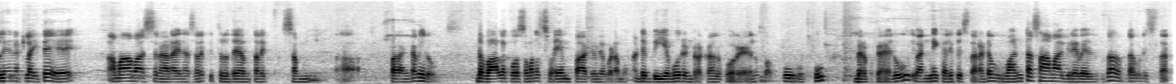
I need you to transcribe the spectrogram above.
లేనట్లయితే అమావాస్య నాడైనా సరే పితృదేవతలకి సం పరంగా మీరు అంటే వాళ్ళ కోసమని స్వయం పాకం ఇవ్వడము. అంటే బియ్యము రెండు రకాల కూరగాయలు పప్పు ఉప్పు మిరపకాయలు ఇవన్నీ కలిపిస్తారు. అంటే వంట సామాగ్రి ఏవైతే ఉందో కూడా ఇస్తారు.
